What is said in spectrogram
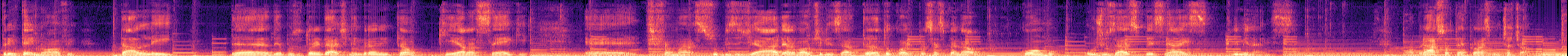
39 da Lei de Abuso de Autoridade. Lembrando então que ela segue é, de forma subsidiária, ela vai utilizar tanto o Código de Processo Penal como os juizados especiais criminais. Um abraço, até a próxima, tchau, tchau.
